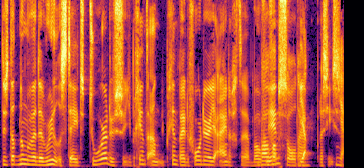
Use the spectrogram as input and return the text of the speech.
dus dat noemen we de real estate tour. Dus je begint, aan, je begint bij de voordeur, je eindigt eh bovenin. Boven op zolder. Ja, precies. Ja.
